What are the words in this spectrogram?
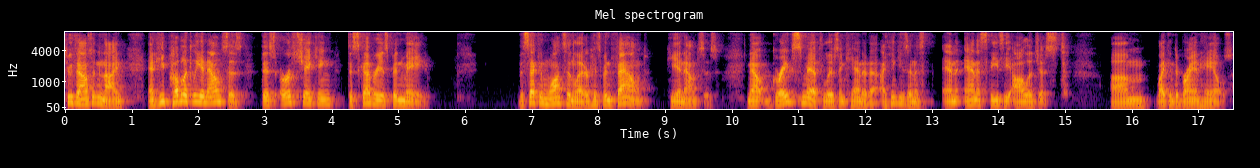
2009, and he publicly announces this earth-shaking discovery has been made. The second Watson letter has been found. He announces. Now, Greg Smith lives in Canada. I think he's in an, an anesthesiologist, um, likened to Brian Hales,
